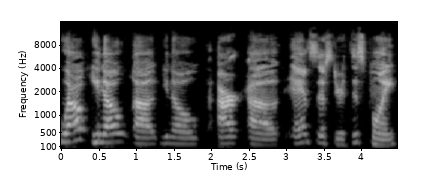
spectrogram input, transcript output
Well, you know, uh, you know, our uh, ancestor at this point,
